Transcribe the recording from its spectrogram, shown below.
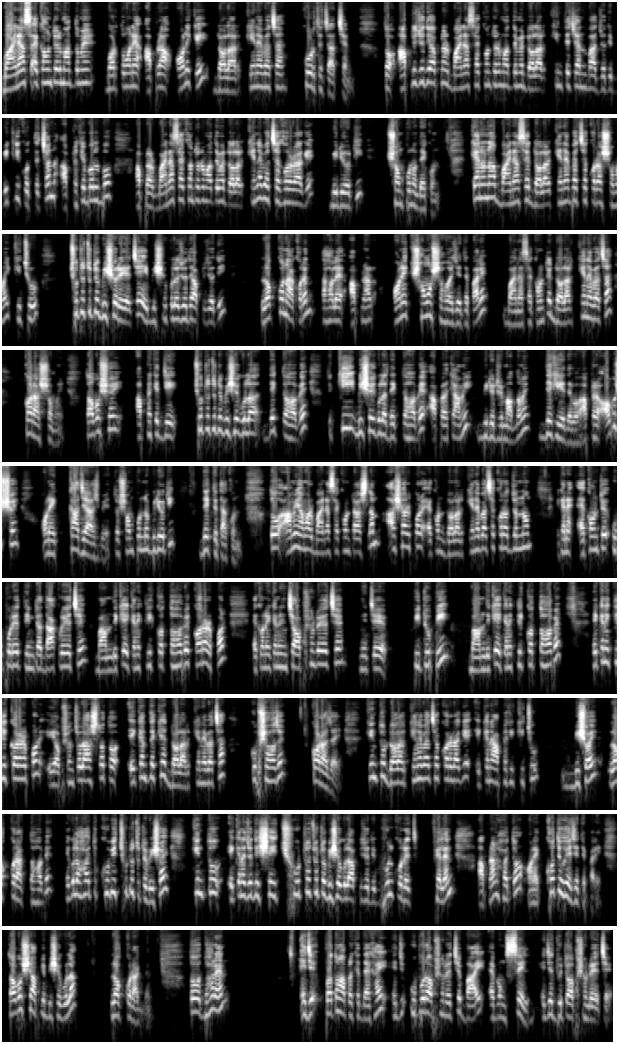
Binance অ্যাকাউন্টের মাধ্যমে বর্তমানে আপনারা অনেকেই ডলার কেনা বেচা করতে চাচ্ছেন। তো আপনি যদি আপনার বাইন্যান্স অ্যাকাউন্টের মাধ্যমে ডলার কিনতে চান বা যদি বিক্রি করতে চান, আপনাকে বলব আপনার বাইন্যান্স অ্যাকাউন্টের মাধ্যমে ডলার কেনা বেচা করার আগে ভিডিওটি সম্পূর্ণ দেখুন। কেননা বাইন্যান্সের ডলার কেনা বেচা করার সময় কিছু ছোট ছোট বিষয় রয়েছে। এই বিষয়গুলো যদি আপনি যদি লক্ষ্য না করেন, তাহলে আপনার অনেক সমস্যা হয়ে যেতে পারে বাইন্যান্স অ্যাকাউন্টে ডলার কেনা বেচা করার সময়। তো অবশ্যই আপনাকে যে ছোট ছোট বিষয়গুলো দেখতে হবে, তো কি বিষয়গুলো দেখতে হবে আপনাকে আমি ভিডিওটির মাধ্যমে দেখিয়ে দেব। আপনার অবশ্যই অনেক কাজে আসবে। তো সম্পূর্ণ ভিডিওটি দেখতে থাকুন। তো আমি আমার বাইনাস অ্যাকাউন্টে আসলাম। আসার পর এখন ডলার কেনা বেচা করার জন্য এখানে অ্যাকাউন্টের উপরে তিনটা দাগ রয়েছে। বাম দিকে এখানে ক্লিক করতে হবে। করার পর এখন এখানে নিচে অপশন রয়েছে। নিচে পি টু পি বাম দিকে এখানে ক্লিক করতে হবে। এখানে ক্লিক করার পর এই অপশন চলে আসলো। তো এখান থেকে ডলার কেনে বেচা খুব সহজে করা যায়। কিন্তু ডলার কেনা বেচা করার আগে এখানে আপনাকে কিছু বিষয় লক্ষ্য রাখতে হবে। এগুলো হয়তো খুবই ছোট ছোট বিষয়, কিন্তু এখানে যদি সেই ছোট ছোট বিষয়গুলো আপনি যদি ভুল করে ফেলেন, আপনার হয়তো অনেক ক্ষতি হয়ে যেতে পারে। তো অবশ্যই আপনি বিষয়গুলো লক্ষ্য রাখবেন। তো ধরেন এই যে প্রথম আপনাকে দেখাই, এই যে উপরে অপশন রয়েছে বাই এবং সেল এই যে দুটো অপশন রয়েছে।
